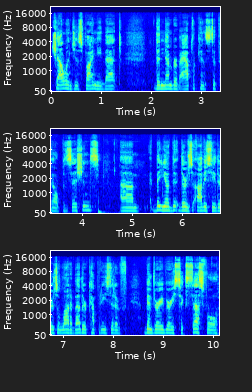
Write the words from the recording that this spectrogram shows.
challenges finding that the number of applicants to fill positions. Um, but you know, th- there's obviously there's a lot of other companies that have been very very successful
